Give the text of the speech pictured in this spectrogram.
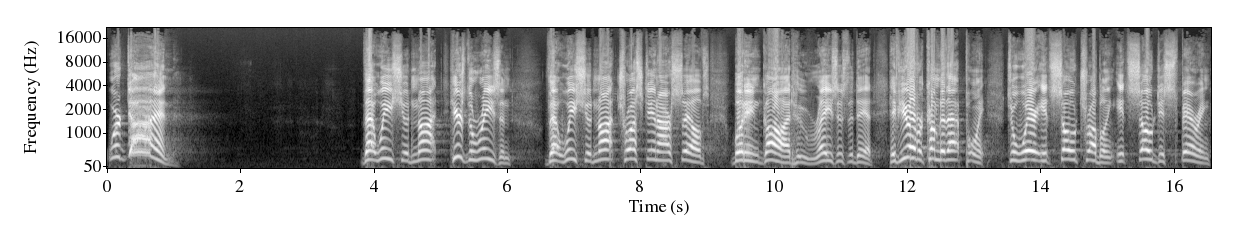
We're done. that we should not, here's the reason that we should not trust in ourselves, but in God who raises the dead. Have you ever come to that point to where it's so troubling, it's so despairing,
